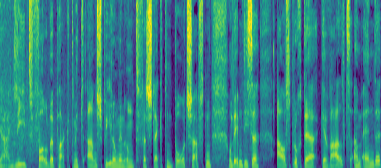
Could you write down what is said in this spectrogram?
Ja, ein Lied voll bepackt mit Anspielungen und versteckten Botschaften und eben dieser Ausbruch der Gewalt am Ende.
